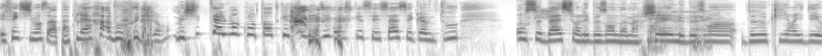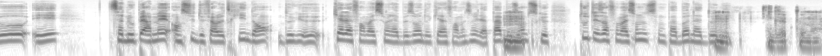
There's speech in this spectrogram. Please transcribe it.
effectivement, ça va pas plaire à beaucoup de gens, mais je suis tellement contente que tu l'aies dit parce que c'est ça, c'est comme tout on se base sur les besoins d'un marché, le besoin de nos clients idéaux et ça nous permet ensuite de faire le tri dans de quelle information il a besoin et de quelle information il n'a pas mm. besoin, parce que toutes les informations ne sont pas bonnes à donner. Mm. Exactement.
